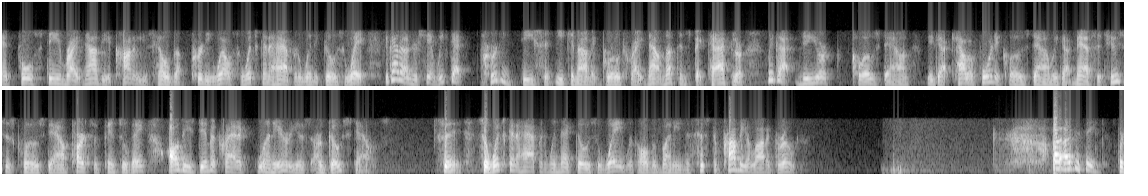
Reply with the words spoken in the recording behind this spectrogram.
at full steam right now, the economy is held up pretty well. So what's going to happen when it goes away? You've got to understand we've got pretty decent economic growth right now. Nothing spectacular. We got New York closed down. We got California closed down. We got Massachusetts closed down. Parts of Pennsylvania. All these Democratic run areas are ghost towns. So, so what's going to happen when that goes away with all the money in the system? Probably a lot of growth. other thing for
